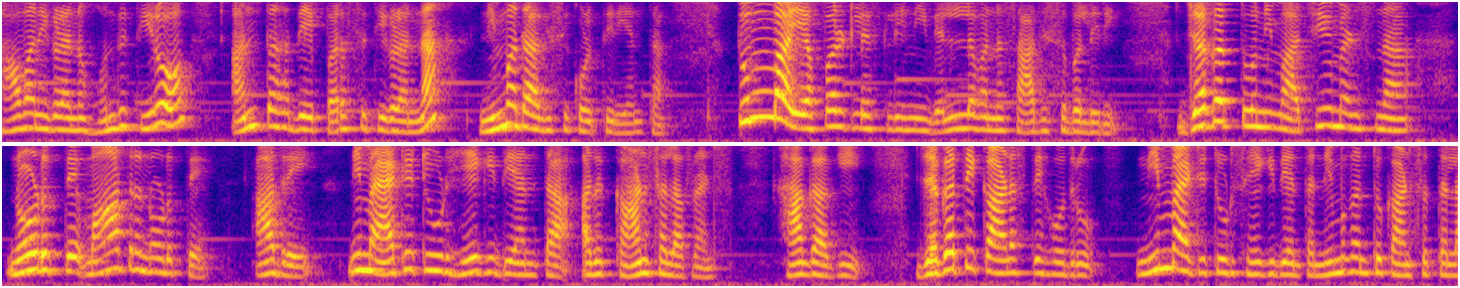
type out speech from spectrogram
ಭಾವನೆಗಳನ್ನು ಹೊಂದುತ್ತೀರೋ ಅಂತಹದೇ ಪರಿಸ್ಥಿತಿಗಳನ್ನು ನಿಮ್ಮದಾಗಿಸಿಕೊಳ್ತೀರಿ ಅಂತ. ತುಂಬ ಎಫರ್ಟ್ಲೆಸ್ಲಿ ನೀವೆಲ್ಲವನ್ನ ಸಾಧಿಸಬಲ್ಲಿರಿ. ಜಗತ್ತು ನಿಮ್ಮ ಅಚೀವ್ಮೆಂಟ್ಸ್ನ ನೋಡುತ್ತೆ, ಮಾತ್ರ ನೋಡುತ್ತೆ. ಆದರೆ ನಿಮ್ಮ ಆ್ಯಟಿಟ್ಯೂಡ್ ಹೇಗಿದೆ ಅಂತ ಅದಕ್ಕೆ ಕಾಣಿಸಲ್ಲ ಫ್ರೆಂಡ್ಸ್ ಹಾಗಾಗಿ ಜಗತ್ತಿಗೆ ಕಾಣಿಸ್ದೆ ಹೋದರೂ ನಿಮ್ಮ ಆ್ಯಟಿಟ್ಯೂಡ್ಸ್ ಹೇಗಿದೆ ಅಂತ ನಿಮಗಂತೂ ಕಾಣಿಸುತ್ತಲ್ಲ?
